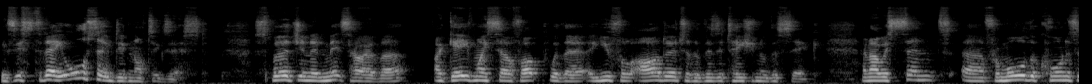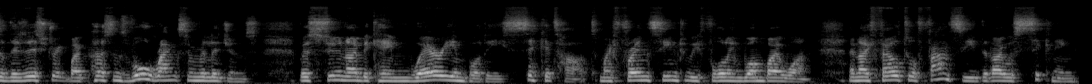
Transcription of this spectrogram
exist today also did not exist. Spurgeon admits, however, I gave myself up with a, a youthful ardour to the visitation of the sick, and I was sent uh, from all the corners of the district by persons of all ranks and religions. But soon I became weary in body, sick at heart. My friends seemed to be falling one by one, and I felt or fancied that I was sickening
